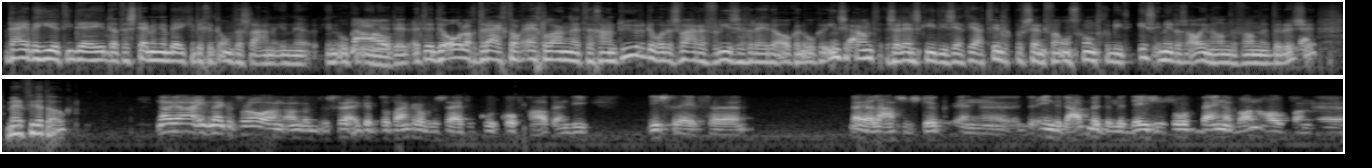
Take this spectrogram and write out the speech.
Wij hebben hier het idee dat de stemming een beetje begint om te slaan in, eh, in Oekraïne. Nou, de, de, oorlog dreigt toch echt lang te gaan duren. Er worden zware verliezen geleden, ook aan de Oekraïnse kant. Zelensky die zegt, ja, 20% van ons grondgebied is inmiddels al in handen van de Russen. Merkt u dat ook? Nou ja, ik merk het vooral aan, aan. Ik heb het al vaker over de schrijver Koert Kof gehad. En die, die schreef, uh, nou ja, laatst een stuk. En de, inderdaad, met, met deze soort bijna wanhoop van uh,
